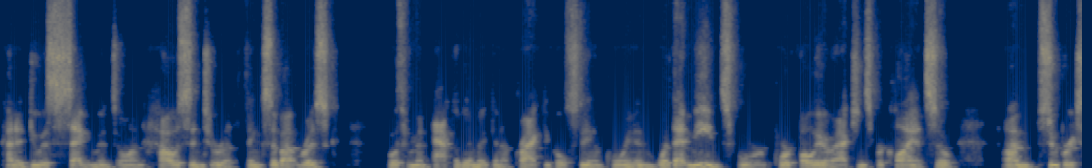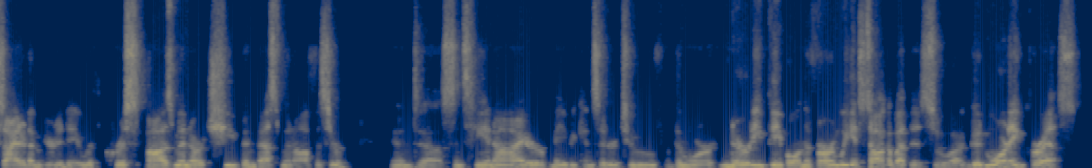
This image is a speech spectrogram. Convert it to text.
kind of do a segment on how Centura thinks about risk both from an academic and a practical standpoint, and what that means for portfolio actions for clients. So I'm super excited. I'm here today with Chris Osmond, our Chief Investment Officer. And uh, since he and I are maybe considered two of the more nerdy people in the firm, we get to talk about this. So, uh, good morning, Chris.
